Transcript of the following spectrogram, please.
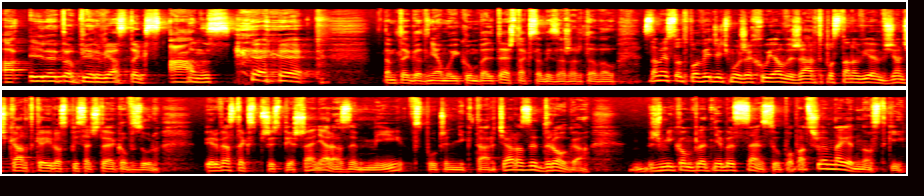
a ile to pierwiastek z ANS? Tamtego dnia mój kumpel też tak sobie zażartował. Zamiast odpowiedzieć mu, że chujowy żart, postanowiłem wziąć kartkę i rozpisać to jako wzór. Pierwiastek z przyspieszenia razy mi, współczynnik tarcia razy droga. Brzmi kompletnie bez sensu. Popatrzyłem na jednostki.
